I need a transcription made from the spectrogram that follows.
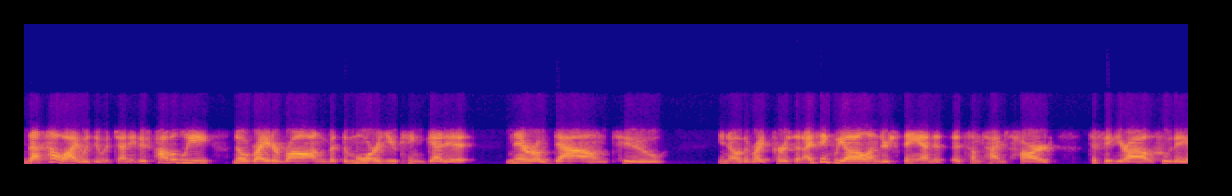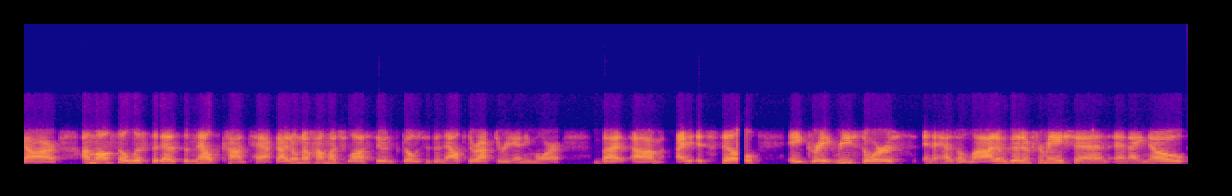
that's how I would do it, Jenny. There's probably no right or wrong, but the more you can get it narrowed down to, you know, the right person. I think we all understand it, it's sometimes hard to figure out who they are. I'm also listed as the NALP contact. I don't know how much law students go to the NALP directory anymore, but um, I, it's still a great resource and it has a lot of good information. And I know,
